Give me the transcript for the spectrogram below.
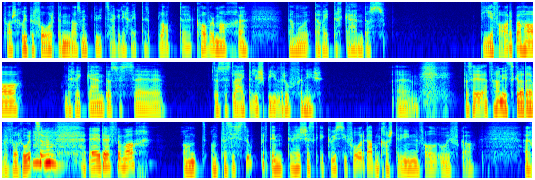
fast ein bisschen überfordernd, als wenn die Leute sagen, ich will ein Plattencover machen da, muss, da will ich gerne, dass die Farbe haben und ich will gerne, dass es, äh, dass es Leiterli-Spiel drauf ist. Ähm, das, habe ich jetzt gerade eben vor kurzem äh, dürfen machen. Und, und das ist super, denn du hast eine gewisse Vorgabe und kannst drinnen voll aufgehen. Ich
